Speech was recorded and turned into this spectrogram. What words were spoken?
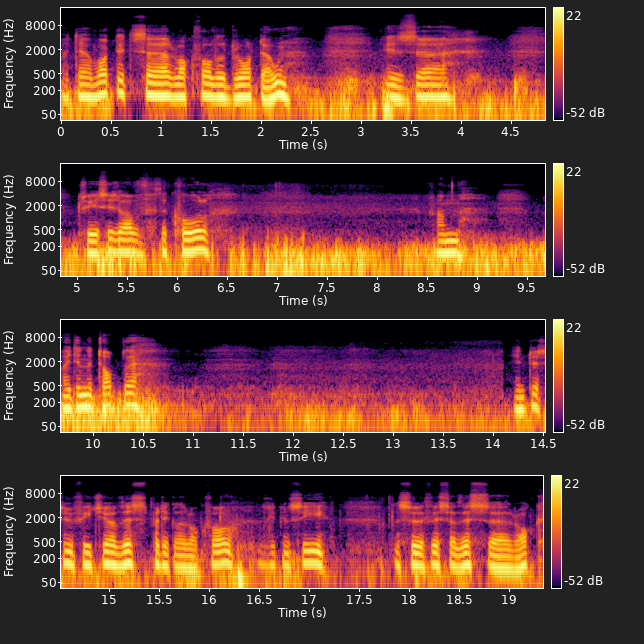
but what its rockfall has brought down is traces of the coal from right in the top there interesting feature of this particular rockfall as you can see the surface of this uh, rock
